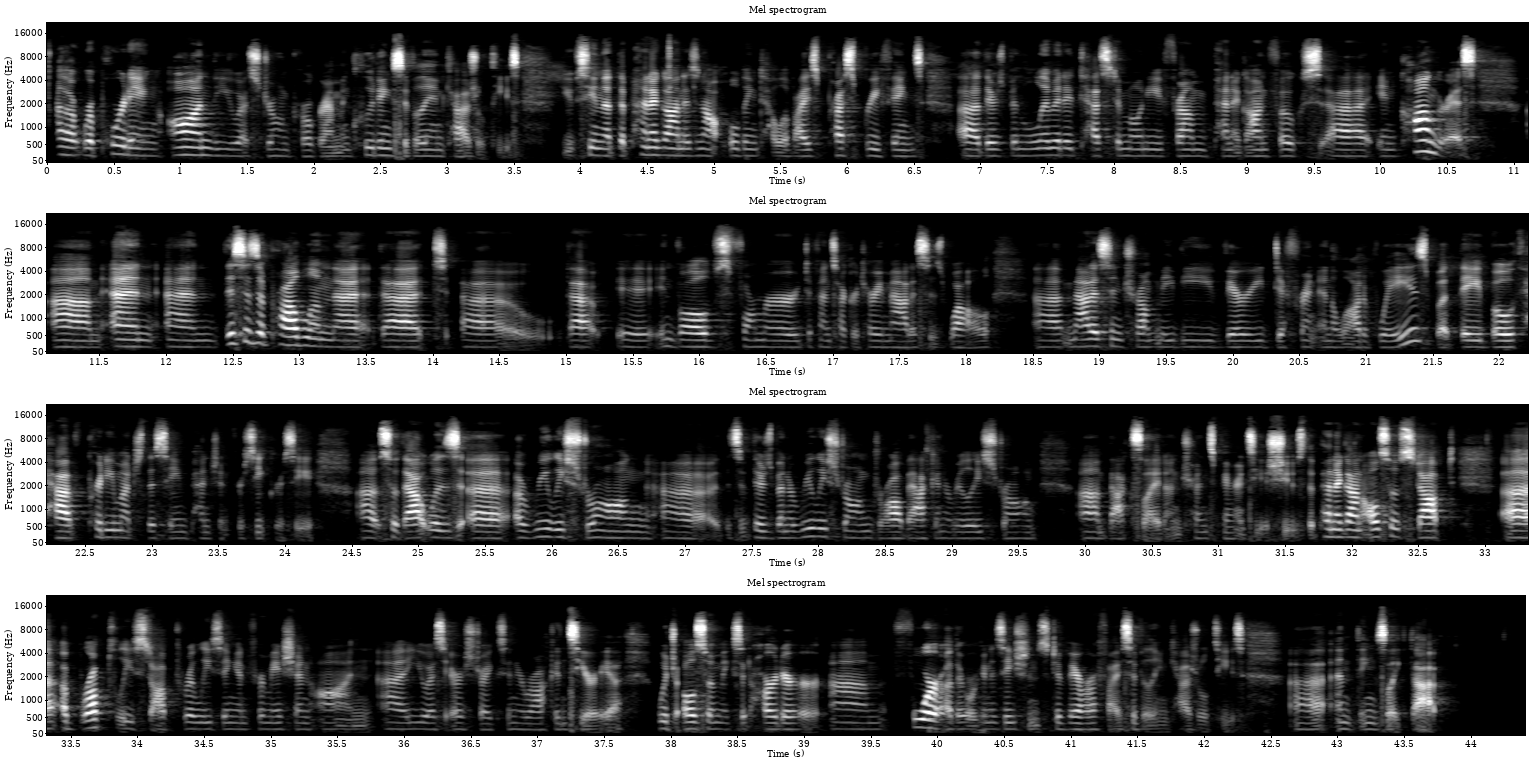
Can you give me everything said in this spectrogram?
uh, reporting on the U.S. drone program, including civilian casualties. You've seen that the Pentagon is not holding televised press briefings. Uh, there's been limited testimony from Pentagon folks uh, in Congress. Um, and, and this is a problem that, that, uh, that uh, involves former Defense Secretary Mattis as well. Uh, Mattis and Trump may be very different in a lot of ways, but they both have pretty much the same penchant for secrecy. Uh, so that was a, a really strong, uh, there's been a really strong drawback and a really strong um, backslide on transparency issues. The Pentagon also stopped, uh, abruptly stopped releasing information on uh, U.S. airstrikes in Iraq and Syria, which also makes it harder um, for other organizations to verify civilian casualties uh, and things like that.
